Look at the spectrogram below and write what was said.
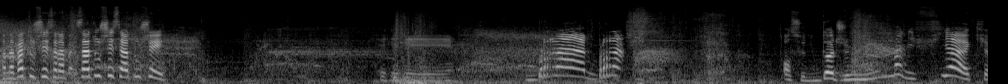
Ça n'a pas touché, ça pas... Ça a touché, ça a touché. Hé, hé, hé. Bra, bra. Oh, ce dodge magnifique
